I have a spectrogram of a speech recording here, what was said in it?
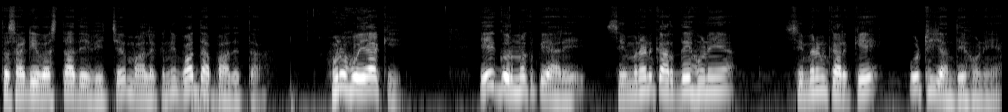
ਤਾਂ ਸਾਡੀ ਅਵਸਥਾ ਦੇ ਵਿੱਚ ਮਾਲਕ ਨੇ ਵਾਧਾ ਪਾ ਦਿੱਤਾ। ਹੁਣ ਹੋਇਆ ਕੀ? ਇਹ ਗੁਰਮੁਖ ਪਿਆਰੇ ਸਿਮਰਨ ਕਰਦੇ ਹੋਣੇ ਆ, ਸਿਮਰਨ ਕਰਕੇ ਉੱਠ ਜਾਂਦੇ ਹੋਣੇ ਆ।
